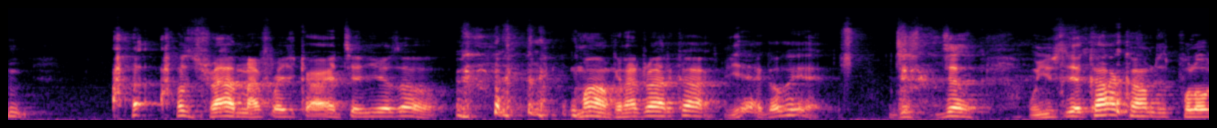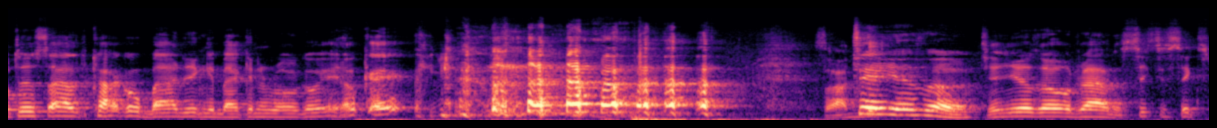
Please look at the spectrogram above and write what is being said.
I was driving my first car at ten years old. Mom, can I drive the car? Yeah, go ahead. Just just when you see a car come, just pull over to the side of the car, go by, then get back in the road. Go ahead. Okay. so I Ten years old. 10 years old, driving a 66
